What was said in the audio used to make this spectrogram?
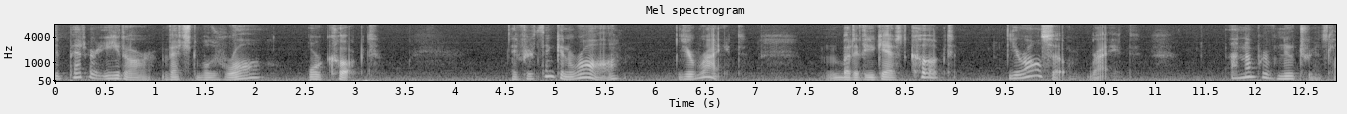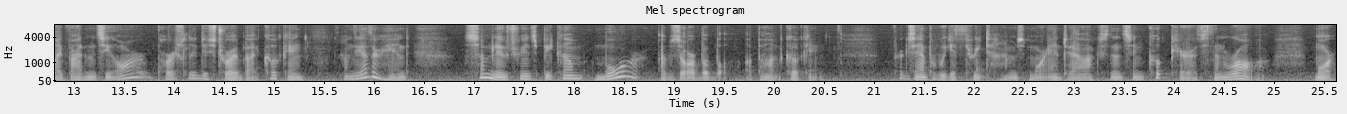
it better to eat our vegetables raw or cooked? If you're thinking raw, you're right. But if you guessed cooked, you're also right. A number of nutrients, like vitamin C, are partially destroyed by cooking. On the other hand, some nutrients become more absorbable upon cooking. For example, we get three times more antioxidants in cooked carrots than raw, more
